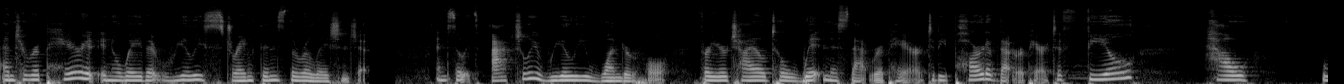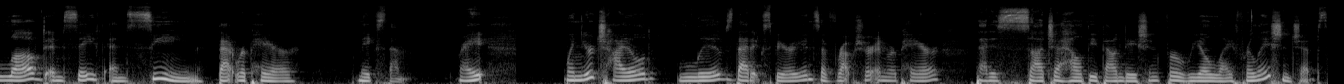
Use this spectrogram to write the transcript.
and to repair it in a way that really strengthens the relationship. And so it's actually really wonderful for your child to witness that repair, to be part of that repair, to feel how loved and safe and seen that repair makes them, right? When your child lives that experience of rupture and repair, that is such a healthy foundation for real life relationships.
